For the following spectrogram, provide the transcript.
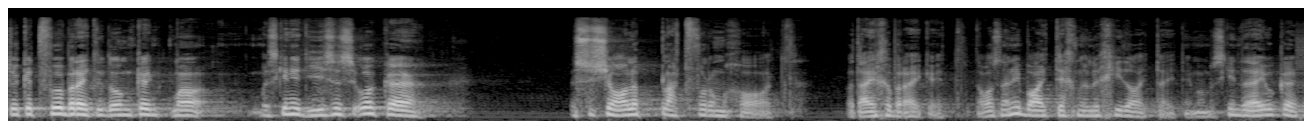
toe ek dit voorberei het dink ek maar miskien het Jesus ook 'n 'n sosiale platform gehad wat hy gebruik het daar was nou nie baie tegnologie daai tyd nie maar miskien het hy ook 'n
